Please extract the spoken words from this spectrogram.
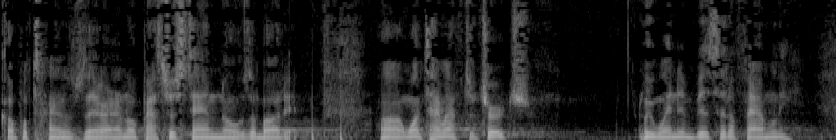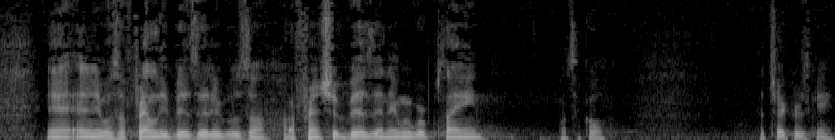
couple times there. I know Pastor Stan knows about it. Uh, one time after church, we went and visited a family, and, and it was a friendly visit. It was a, a, friendship visit, and we were playing. What's it called? The checkers game.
